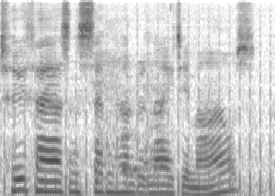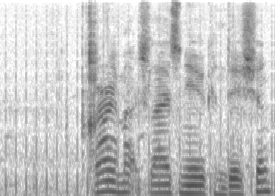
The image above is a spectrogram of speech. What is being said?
2,780 miles, very much as new condition.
